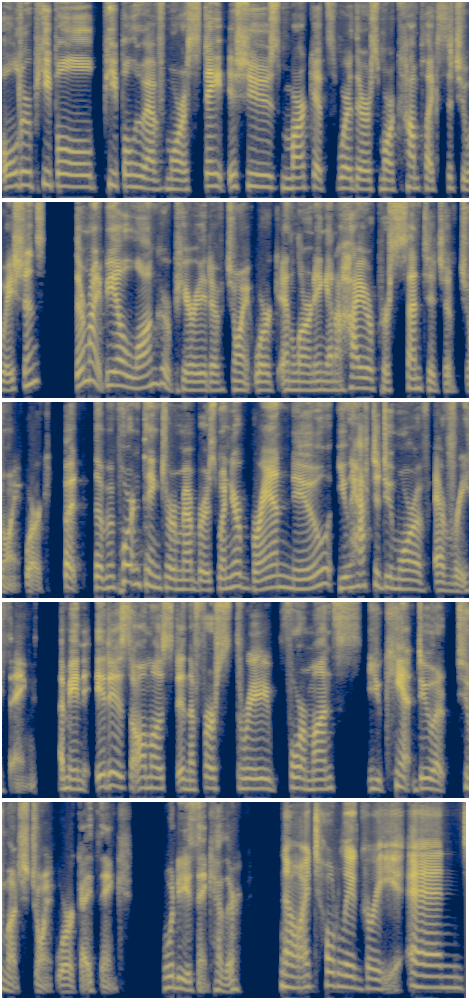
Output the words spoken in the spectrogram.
older people, people who have more estate issues, markets where there's more complex situations, there might be a longer period of joint work and learning and a higher percentage of joint work. But the important thing to remember is when you're brand new, you have to do more of everything. I mean, it is almost in the first three, four months, you can't do too much joint work, I think. What do you think, Heather? No, I totally agree. And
